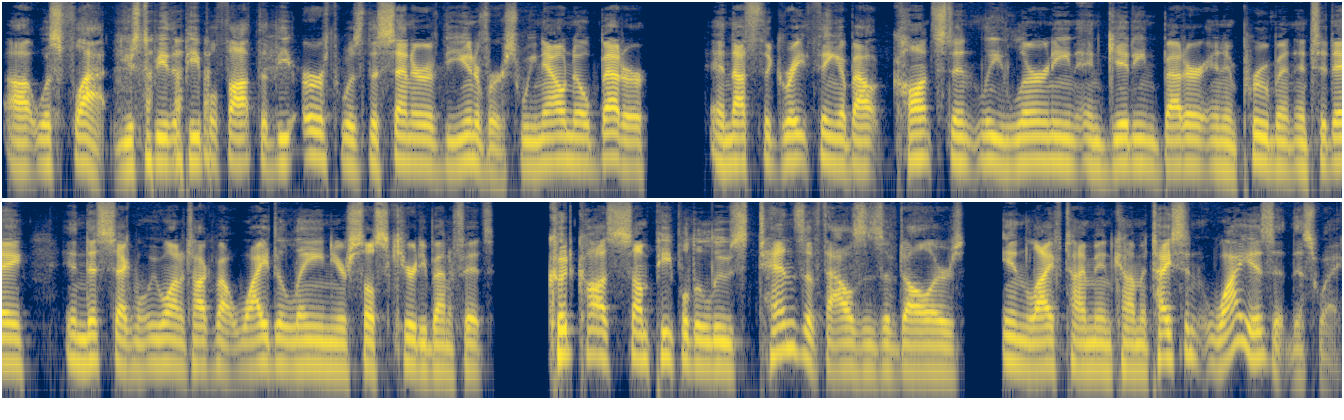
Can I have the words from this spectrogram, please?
uh, was flat. Used to be that people thought that the earth was the center of the universe. We now know better. And that's the great thing about constantly learning and getting better and improvement. And today, in this segment, we want to talk about why delaying your Social Security benefits could cause some people to lose tens of thousands of dollars in lifetime income. And Tyson, why is it this way?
